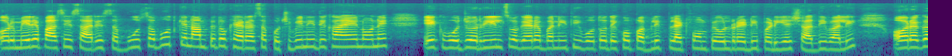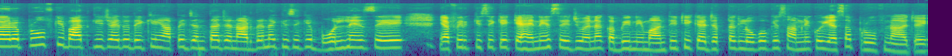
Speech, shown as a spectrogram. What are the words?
और मेरे पास ही सारे सबूत। सबूत के नाम पे तो खैर ऐसा कुछ भी नहीं दिखाया इन्होंने। एक वो जो रील्स वगैरह बनी थी, वो तो देखो पब्लिक प्लेटफॉर्म पर ऑलरेडी पड़ी है शादी वाली। और अगर प्रूफ की बात की जाए तो देखिए, यहाँ पर जनता जनार्दन है, किसी के बोलने से या फिर किसी के कहने से जो है ना कभी नहीं मानती, ठीक है, जब तक लोगों के सामने कोई ऐसा प्रूफ ना आ जाए।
